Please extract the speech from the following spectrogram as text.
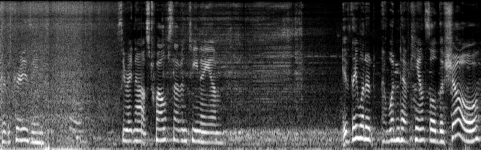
Pretty crazy. See, right now it's 12:17 a.m. If they would have wouldn't have canceled the show,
